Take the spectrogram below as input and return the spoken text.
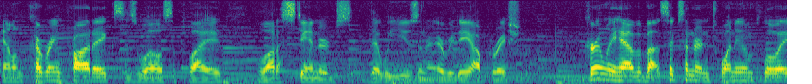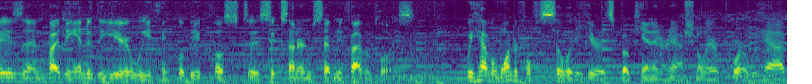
panel covering products as well as supply a lot of standards that we use in our everyday operation. Currently have about 620 employees and by the end of the year we think we'll be close to 675 employees. We have a wonderful facility here at Spokane International Airport. We have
